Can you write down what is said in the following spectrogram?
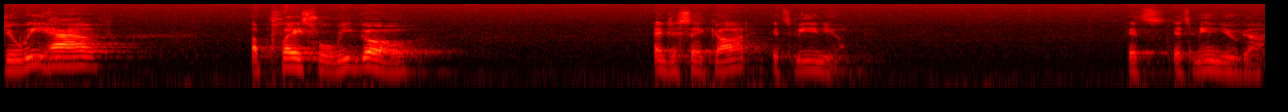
Do we have a place where we go and just say, God, it's me and you. It's, it's me and you, God.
